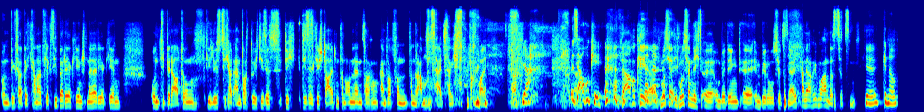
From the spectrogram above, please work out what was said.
und wie gesagt, ich kann halt flexibler reagieren, schneller reagieren. Und die Beratung, die löst sich halt einfach durch dieses, durch dieses Gestalten von Online-Sachen einfach von, von Raum und Zeit, sage ich einfach mal. ja, ist ja. ja. auch okay. Ist ja auch okay, ja. Ich muss ja, ich muss ja nicht äh, unbedingt äh, im Büro sitzen. Ja. Ich kann ja auch irgendwo anders sitzen. Ja, genau.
